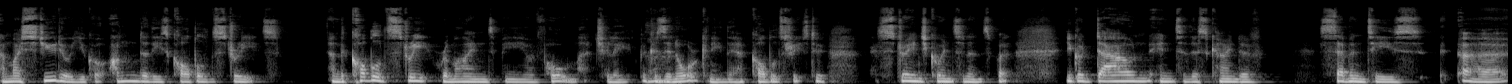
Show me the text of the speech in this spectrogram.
And my studio, you go under these cobbled streets, and the cobbled street reminds me of home actually, because in Orkney they have cobbled streets too. Strange coincidence, but you go down into this kind of 70s uh,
